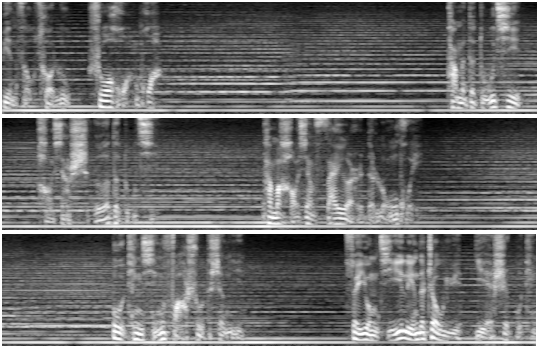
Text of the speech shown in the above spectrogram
便走错路，说谎话。他们的毒气，好像蛇的毒气；他们好像塞耳的龙回，不听行法术的声音，虽用吉灵的咒语也是不听。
